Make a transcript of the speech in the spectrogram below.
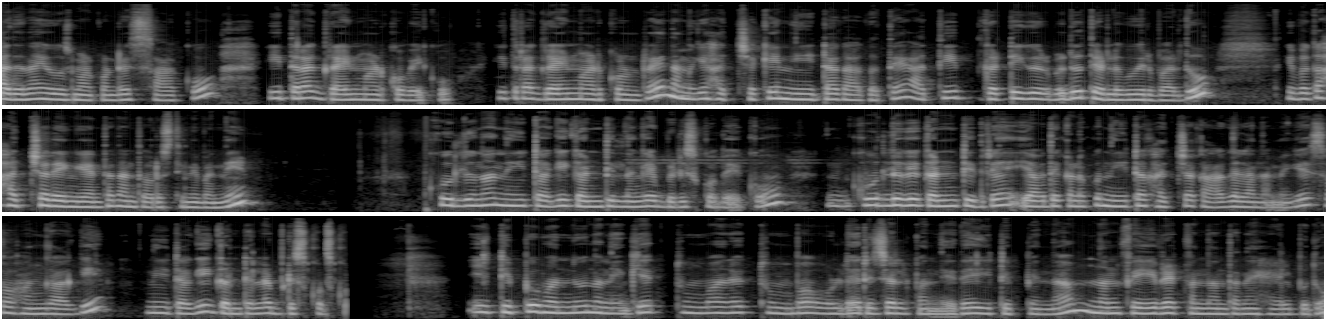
ಅದನ್ನು ಯೂಸ್ ಮಾಡಿಕೊಂಡ್ರೆ ಸಾಕು. ಈ ಥರ ಗ್ರೈಂಡ್ ಮಾಡ್ಕೋಬೇಕು. ಈ ಥರ ಗ್ರೈಂಡ್ ಮಾಡಿಕೊಂಡ್ರೆ ನಮಗೆ ಹಚ್ಚೋಕ್ಕೆ ನೀಟಾಗಿ ಆಗುತ್ತೆ. ಅತಿ ಗಟ್ಟಿಗೂ ಇರ್ಬೋದು ತೆಳ್ಳಗೂ ಇರಬಾರ್ದು. ಇವಾಗ ಹಚ್ಚೋದು ಹೆಂಗೆ ಅಂತ ನಾನು ತೋರಿಸ್ತೀನಿ ಬನ್ನಿ. ಕೂದಲನ್ನ ನೀಟಾಗಿ ಗಂಟಿಲ್ದಂಗೆ ಬಿಡಿಸ್ಕೋಬೇಕು. ಕೂದಲಿಗೆ ಗಂಟಿದ್ರೆ ಯಾವುದೇ ಕಾರಣಕ್ಕೂ ನೀಟಾಗಿ ಹಚ್ಚೋಕ್ಕಾಗಲ್ಲ ನಮಗೆ. ಸೊ ಹಾಗಾಗಿ ನೀಟಾಗಿ ಗಂಟೆಲ್ಲ ಬಿಡಿಸ್ಕೊಬೇಕು ಈ ಟಿಪ್ಪು ಬಂದು ನನಗೆ ತುಂಬ ಅಂದರೆ ತುಂಬ ಒಳ್ಳೆ ರಿಸಲ್ಟ್ ಬಂದಿದೆ ಈ ಟಿಪ್ಪಿಂದ. ನನ್ನ ಫೇವ್ರೆಟ್ ಒನ್ ಅಂತಲೇ ಹೇಳ್ಬೋದು.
